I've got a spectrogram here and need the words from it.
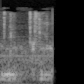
Okay.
